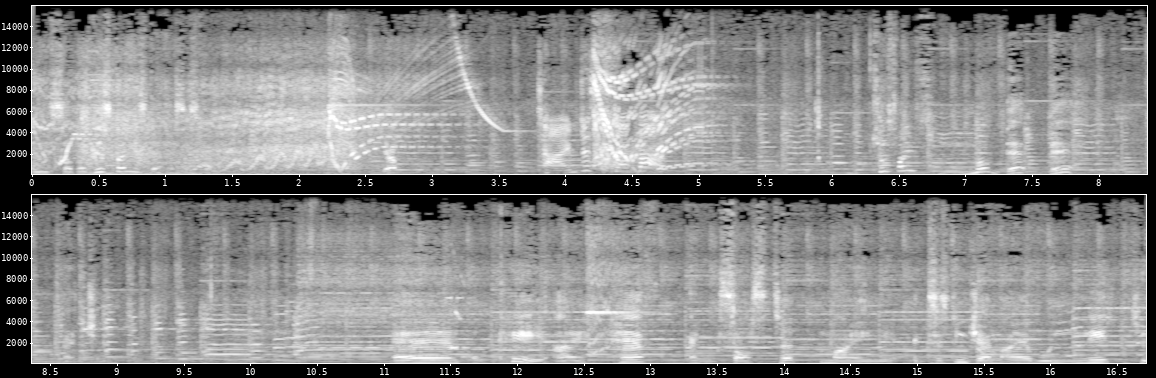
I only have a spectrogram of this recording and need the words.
Elisa, but this time is the SS. Yep, Time to step up. so far it's not that bad, actually. And okay, I have exhausted my existing gem. I will need to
